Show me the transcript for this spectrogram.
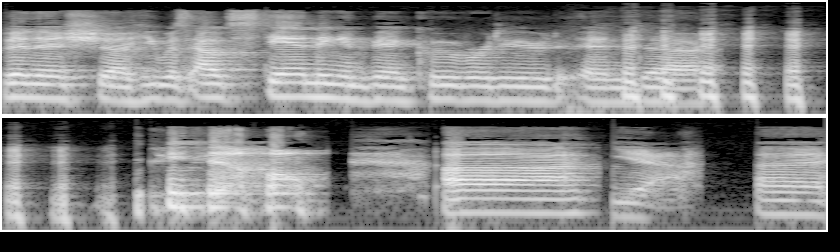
finish. Uh, he was outstanding in Vancouver, dude, and uh, you know, uh, yeah. Uh,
